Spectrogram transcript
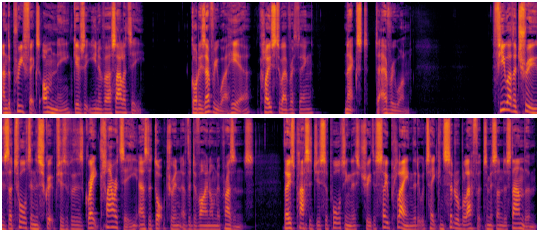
and the prefix omni gives it universality. God is everywhere, here, close to everything, next to everyone. Few other truths are taught in the scriptures with as great clarity as the doctrine of the divine omnipresence. Those passages supporting this truth are so plain that it would take considerable effort to misunderstand them.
